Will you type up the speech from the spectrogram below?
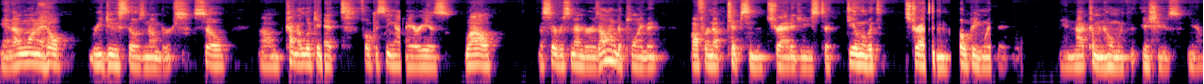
and I want to help reduce those numbers. So um, kind of looking at focusing on areas while a service member is on deployment, offering up tips and strategies to dealing with stress and coping with it, and not coming home with issues. You know.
